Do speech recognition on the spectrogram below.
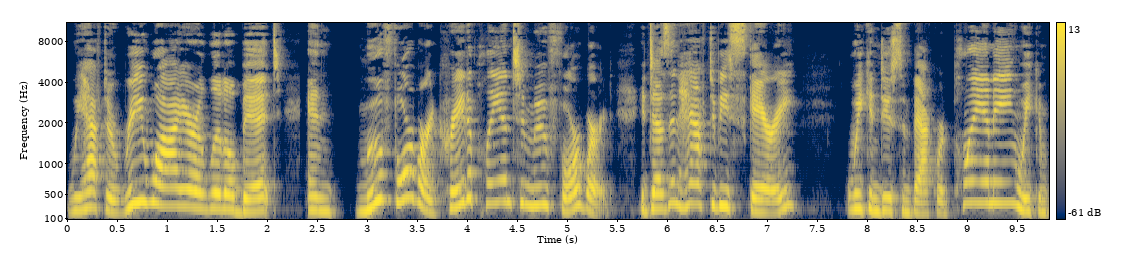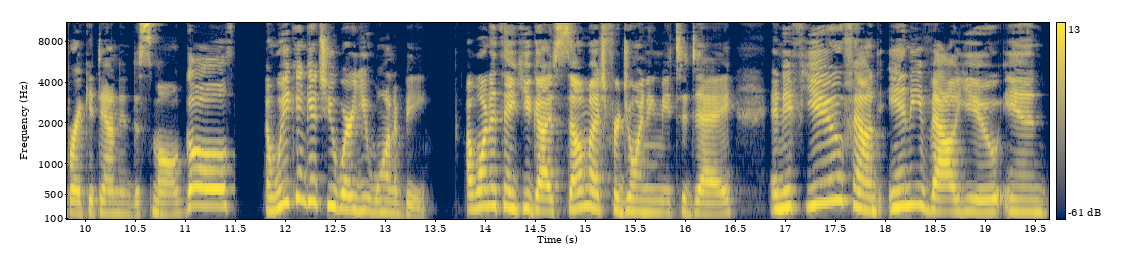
We have to rewire a little bit and move forward. Create a plan to move forward. It doesn't have to be scary. We can do some backward planning. We can break it down into small goals and we can get you where you want to be. I want to thank you guys so much for joining me today. And if you found any value in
